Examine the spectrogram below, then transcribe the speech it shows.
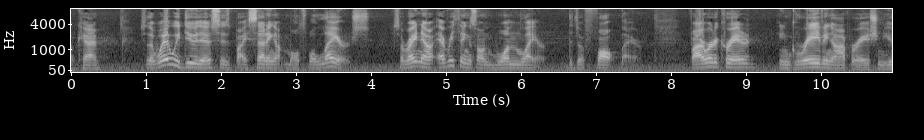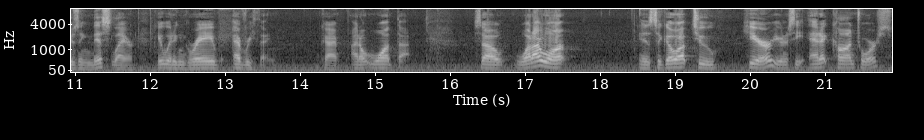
Okay? So the way we do this is by setting up multiple layers. So right now everything's on one layer, the default layer. If I were to create an engraving operation using this layer, it would engrave everything. Okay, I don't want that. So what I want is to go up to here, you're going to see edit contours,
